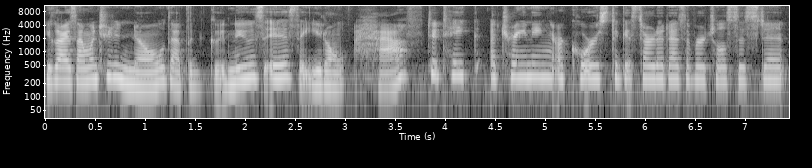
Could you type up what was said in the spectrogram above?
You guys, I want you to know that the good news is that you don't have to take a training or course to get started as a virtual assistant.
